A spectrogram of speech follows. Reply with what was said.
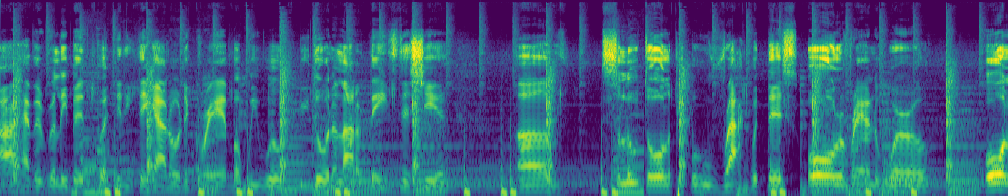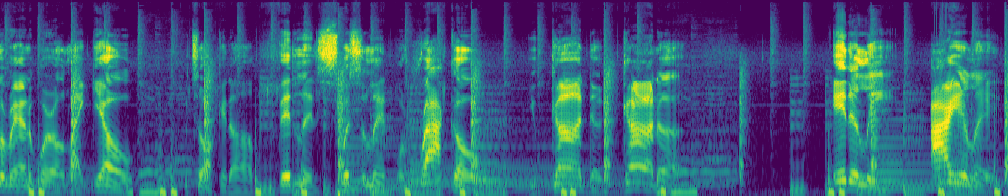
I haven't really been putting anything out on the gram, but we will be doing a lot of things this year. Um, salute to all the people who rock with this all around the world. All around the world. Like, yo, we're talking um, Finland, Switzerland, Morocco, Uganda, Ghana, Italy, Ireland.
